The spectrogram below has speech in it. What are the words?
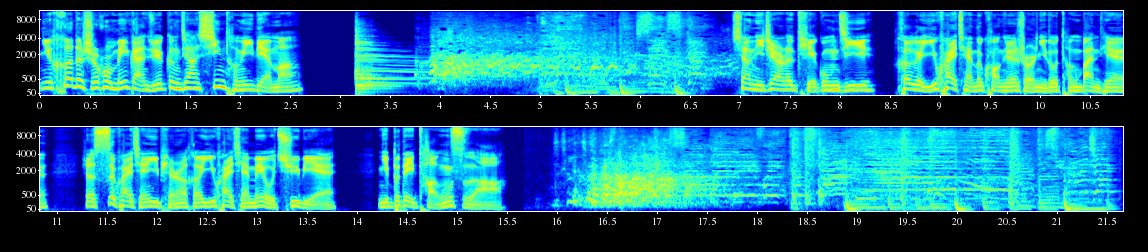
你喝的时候没感觉更加心疼一点吗？” 像你这样的铁公鸡，喝个一块钱的矿泉水你都疼半天，这四块钱一瓶和一块钱没有区别，你不得疼死啊！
